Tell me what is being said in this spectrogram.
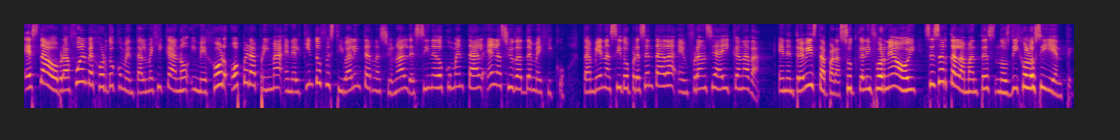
Esta obra fue el mejor documental mexicano y mejor ópera prima en el quinto Festival Internacional de Cine Documental en la Ciudad de México. También ha sido presentada en Francia y Canadá. En entrevista para Sud California Hoy, César Talamantes nos dijo lo siguiente.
